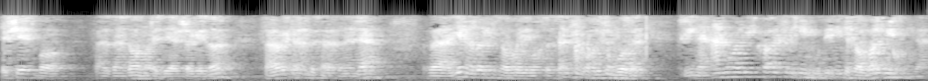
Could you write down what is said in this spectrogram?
که شیخ با فرزندان و عده شاگردان فرار کردن به طرف نجم و یه مقدار کتاب های مختصر چون خودشون بردن. تو این امالی کارشون این بوده این کتاب ها میخوندن.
